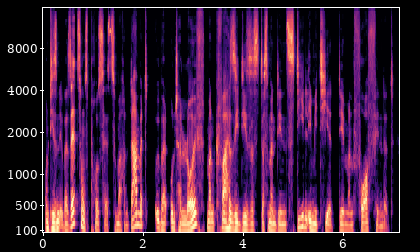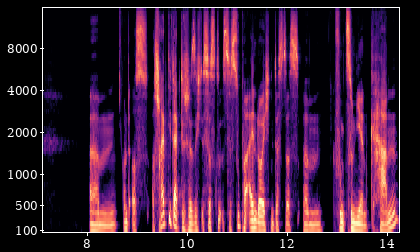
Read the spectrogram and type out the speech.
Und diesen Übersetzungsprozess zu machen, damit über, unterläuft man quasi dieses, dass man den Stil imitiert, den man vorfindet. Ähm, und aus, aus schreibdidaktischer Sicht ist das, ist das super einleuchtend, dass das ähm, funktionieren kann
